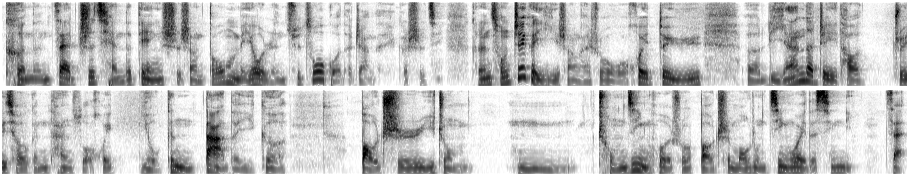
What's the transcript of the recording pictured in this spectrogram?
可能在之前的电影史上都没有人去做过的这样的一个事情。可能从这个意义上来说，我会对于呃李安的这一套追求跟探索会有更大的一个保持一种嗯崇敬，或者说保持某种敬畏的心理在。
